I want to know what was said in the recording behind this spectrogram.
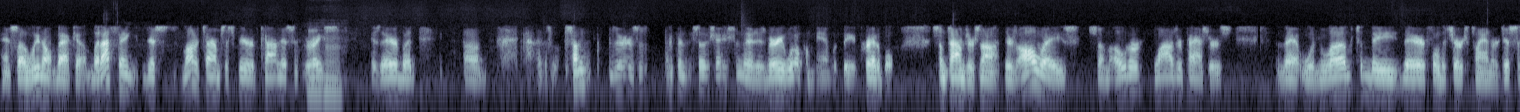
And so we don't back up. But I think just a lot of times the spirit of kindness and grace Mhm. is there, but um, some there's group in the association that is very welcoming and would be incredible. Sometimes there's not. There's always some older, wiser pastors that would love to be there for the church planter, just to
